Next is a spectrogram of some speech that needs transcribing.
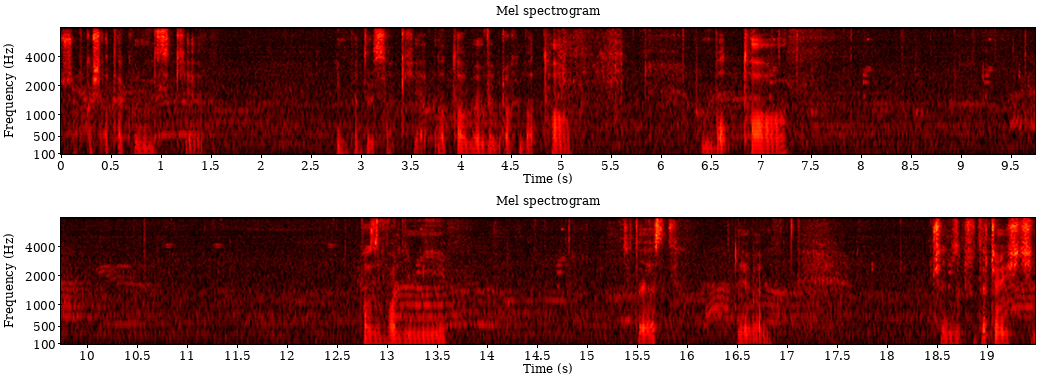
Szybkość ataku niskie. Impet wysokie. No to bym wybrał chyba to. Bo to... Pozwoli mi... Co to jest? Nie wiem. Zepsute części.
